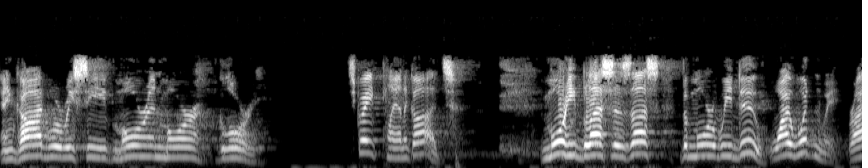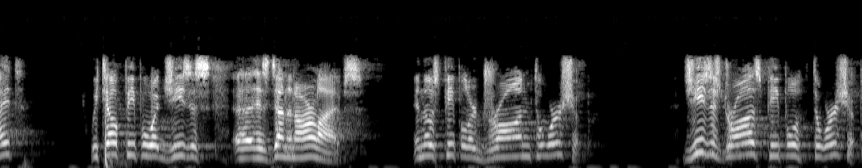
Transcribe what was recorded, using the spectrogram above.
and God will receive more and more glory. It's a great plan of God's. The more He blesses us, the more we do. Why wouldn't we, right? We tell people what Jesus uh, has done in our lives, and those people are drawn to worship. Jesus draws people to worship.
